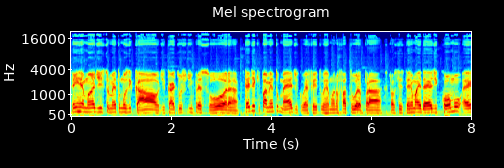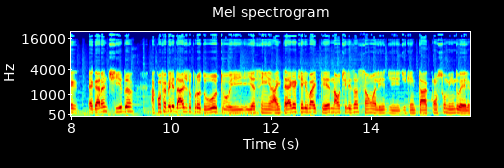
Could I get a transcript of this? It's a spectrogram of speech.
tem reman de instrumento musical, de cartucho de impressora, até de equipamento médico é feito remanufatura, para vocês terem uma ideia de como é, é garantida a confiabilidade do produto e, e, assim a entrega que ele vai ter na utilização ali de, de quem está consumindo ele.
